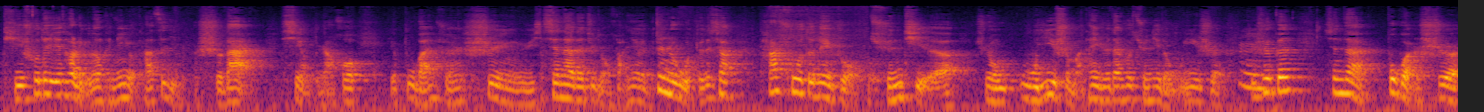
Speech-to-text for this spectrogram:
提出的这套理论肯定有他自己的时代性，然后也不完全适应于现在的这种环境。甚至我觉得像他说的那种群体的这种无意识嘛，他一直在说群体的无意识，其实跟。现在不管是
